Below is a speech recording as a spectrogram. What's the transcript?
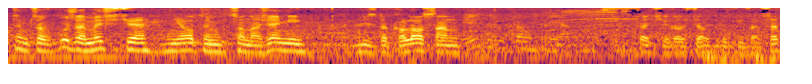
tym, co w górze myślcie, nie o tym, co na ziemi. List do Kolosan, trzeci rozdział, drugi werset.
